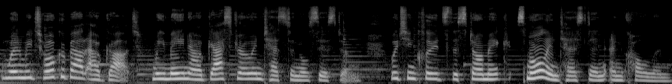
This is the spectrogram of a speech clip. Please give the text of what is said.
When we talk about our gut, we mean our gastrointestinal system, which includes the stomach, small intestine, and colon.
